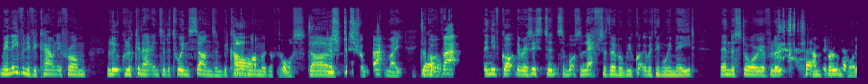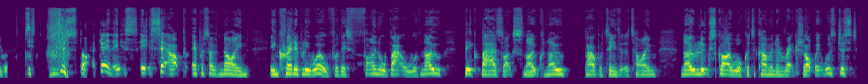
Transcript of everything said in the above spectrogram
I mean, even if you count it from Luke looking out into the twin suns and becoming Oh, one with the Force, Don't. just just from that, mate. You've got that. Then you've got the Resistance and what's left of them, and we've got everything we need. Then the story of Luke and Broom Boy. It's just again, it's it set up Episode Nine incredibly well for this final battle with no big bads like Snoke, no Palpatines at the time, no Luke Skywalker to come in and wreck shop. It was just,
